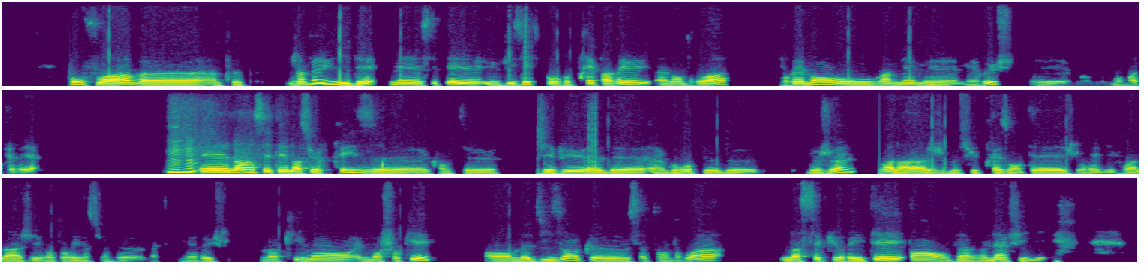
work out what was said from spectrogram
pour voir euh, un peu. J'avais une idée, mais c'était une visite pour préparer un endroit vraiment ramener mes, mes ruches et mon matériel. Mhm. Et là, c'était la surprise euh, quand euh, j'ai vu euh, de- un groupe de, de jeunes. Voilà, je me suis présenté, je leur ai dit, voilà, j'ai une autorisation de mettre mes ruches. Donc, ils m'ont, ils m'ont choqué en me disant que cet endroit, la sécurité tend vers l'infini.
